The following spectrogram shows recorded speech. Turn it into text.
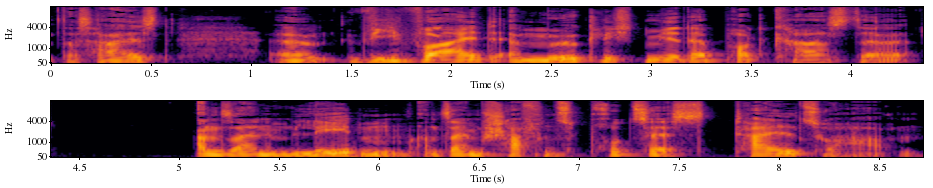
Das heißt, äh, wie weit ermöglicht mir der Podcaster an seinem Leben, an seinem Schaffensprozess teilzuhaben.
